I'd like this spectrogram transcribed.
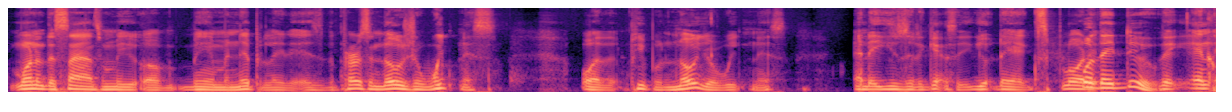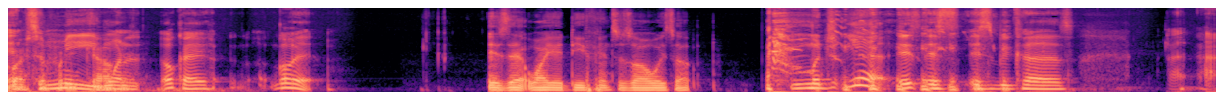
one of the signs for me of being manipulated is the person knows your weakness, or the people know your weakness, and they use it against it. You, they exploit. Well, it. they do. They, and, and to Question for you, me, one. Okay, go ahead. Is that why your defense is always up? Maj- yeah, it's it's it's because I, I,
